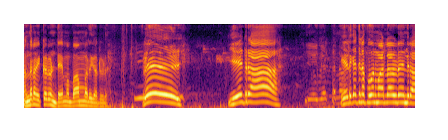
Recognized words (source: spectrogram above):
అందరం ఇక్కడ ఉంటే మా బామ్మది గడుడు రే ఏంట్రా? ఏడికొచ్చిన ఫోన్ మాట్లాడు ఏందిరా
